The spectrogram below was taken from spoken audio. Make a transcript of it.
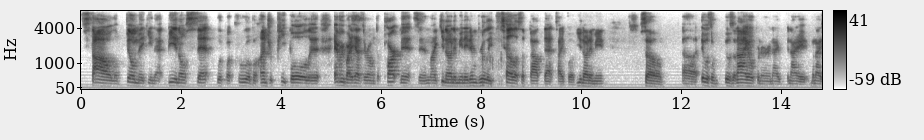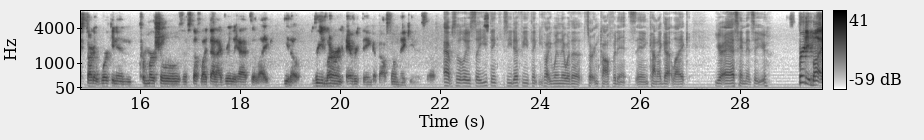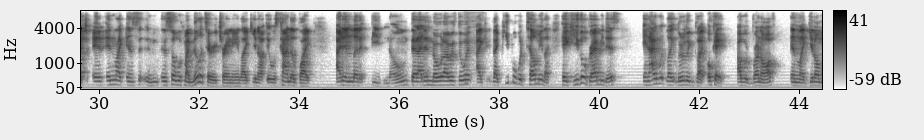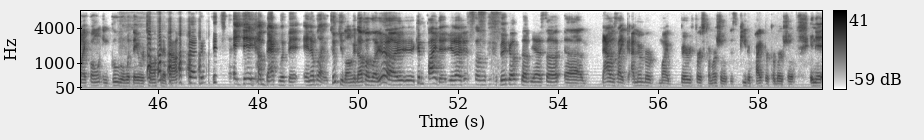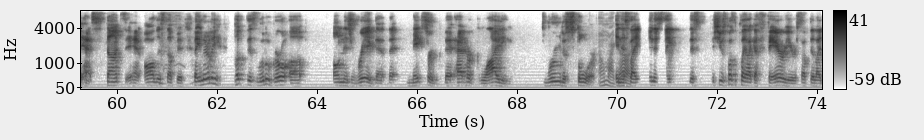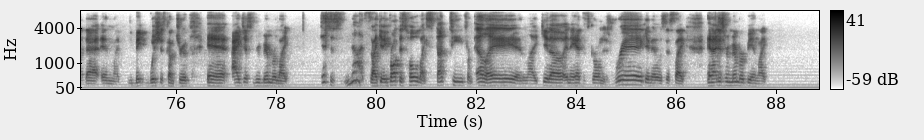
style of filmmaking that being on set with a crew of 100 people and everybody has their own departments and like you know what i mean they didn't really tell us about that type of you know what i mean so uh, it was a it was an eye opener and i and i when i started working in commercials and stuff like that i really had to like you know relearn everything about filmmaking and stuff absolutely so you think so you definitely think you thought you went in there with a certain confidence and kind of got like your ass handed to you pretty much and, and like and, and, and so with my military training like you know it was kind of like I didn't let it be known that I didn't know what I was doing. I like people would tell me like, "Hey, can you go grab me this?" And I would like literally be like, "Okay." I would run off and like get on my phone and Google what they were talking about, and then come back with it. And I'm like, "It took you long enough." I'm like, "Yeah, I, I couldn't find it." You know, just some make up stuff. Yeah, so. Uh, that was like I remember my very first commercial was this Peter Piper commercial, and it had stunts, it had all this stuff. In they literally hooked this little girl up on this rig that that makes her that had her gliding through the store. Oh my god! And it's like, and it's like this. She was supposed to play like a fairy or something like that, and like make wishes come true. And I just remember like this is nuts. Like they brought this whole like stunt team from LA and like, you know, and they had this girl in this rig and it was just like and I just remember being like,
